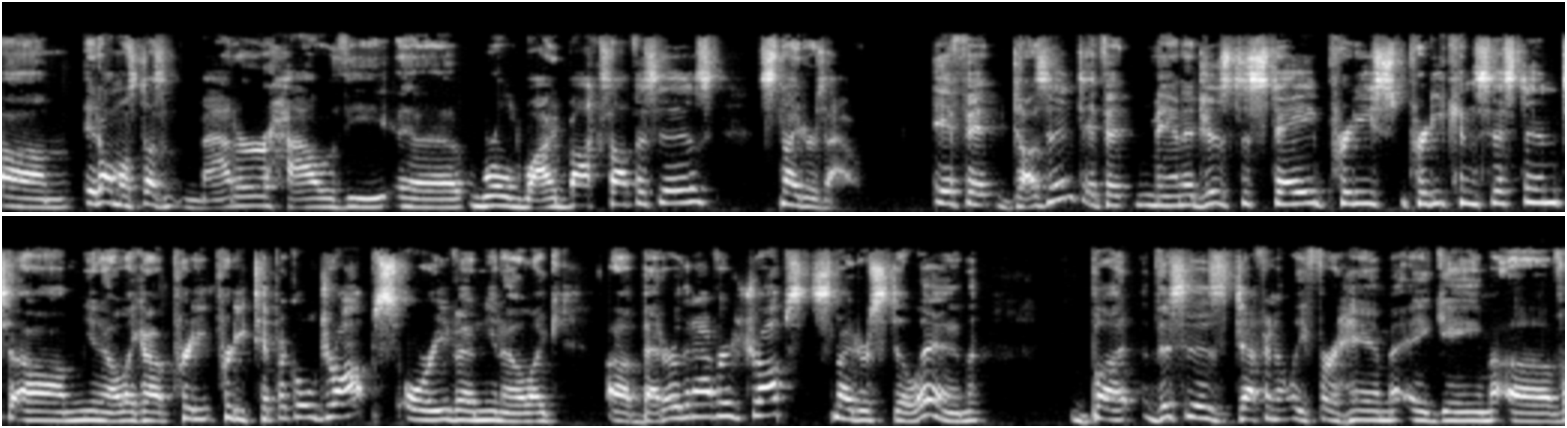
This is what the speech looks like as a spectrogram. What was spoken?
um, it almost doesn't matter how the uh, worldwide box office is. Snyder's out. If it doesn't, if it manages to stay pretty pretty consistent, um, you know, like a pretty pretty typical drops, or even you know like uh, better than average drops, Snyder's still in. But this is definitely for him a game of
